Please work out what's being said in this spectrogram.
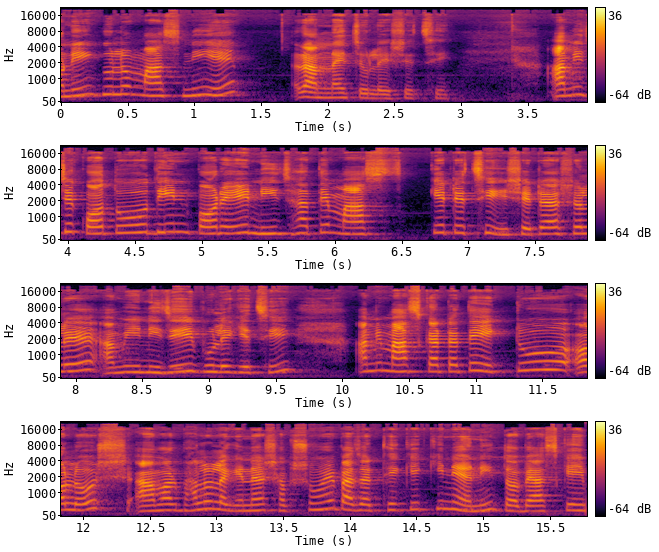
অনেকগুলো মাছ নিয়ে রান্নায় চলে এসেছি। আমি যে কতদিন পরে নিজ হাতে মাছ কেটেছি, সেটা আসলে আমি নিজেই ভুলে গেছি। আমি মাছ কাটাতে একটু অলস, আমার ভালো লাগে না সবসময় বাজার থেকে কিনে আনি, তবে আজকে এই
